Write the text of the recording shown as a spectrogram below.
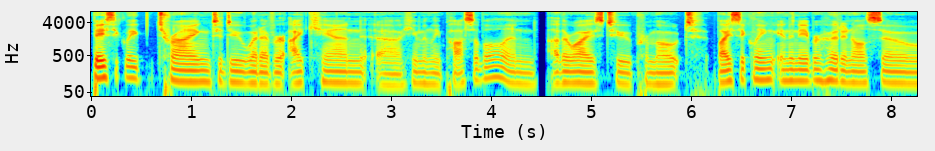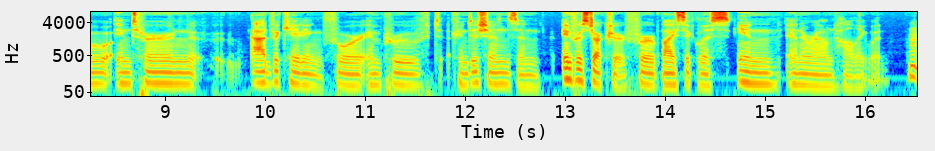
Basically, trying to do whatever I can uh, humanly possible, and otherwise to promote bicycling in the neighborhood, and also in turn advocating for improved conditions and infrastructure for bicyclists in and around Hollywood. Hmm.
